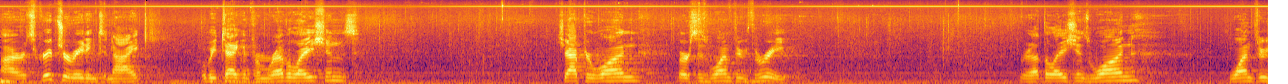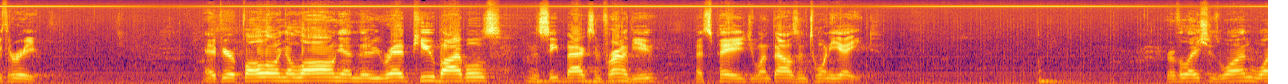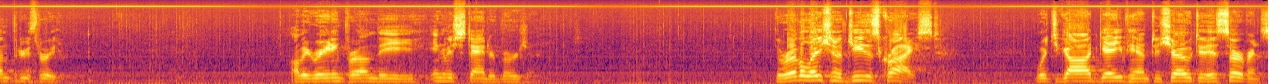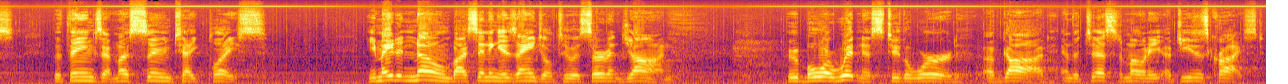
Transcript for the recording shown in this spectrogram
Our scripture reading tonight will be taken from Revelations chapter 1, verses 1 through 3. Revelations 1, 1 through 3. If you're following along in the red Pew Bibles and the seat backs in front of you, that's page 1028. Revelations 1, 1 through 3. I'll be reading from the English Standard Version. The revelation of Jesus Christ, which God gave him to show to his servants the things that must soon take place. He made it known by sending his angel to his servant John, who bore witness to the word of God and the testimony of Jesus Christ,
